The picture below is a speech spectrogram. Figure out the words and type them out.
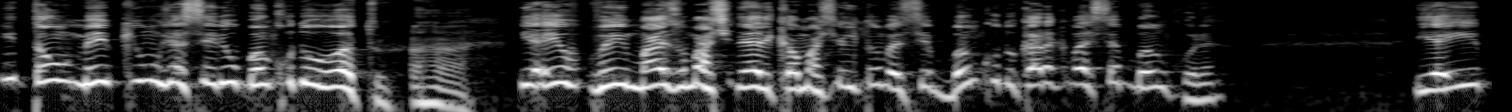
Então, meio que um já seria o banco do outro. Aham. E aí vem mais o Martinelli, que é o Martinelli, então vai ser banco do cara que vai ser banco, né? E aí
